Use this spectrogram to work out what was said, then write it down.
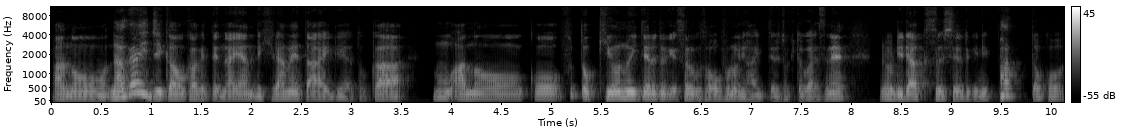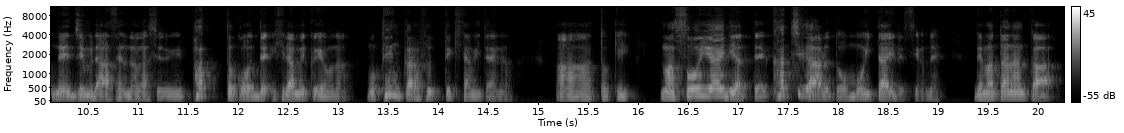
あの、長い時間をかけて悩んでひらめいたアイデアとか、もう、あのこう、ふと気を抜いてるとき、それこそお風呂に入ってるときとかですね、リラックスしてるときに、パッとこうね、ジムで汗を流してるときに、パッとこうで、ひらめくような、もう天から降ってきたみたいな、あ時。まあ、そういうアイディアって価値があると思いたいですよね。で、またなんか、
